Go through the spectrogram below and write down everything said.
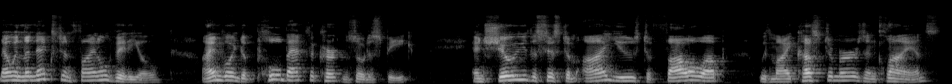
Now in the next and final video, I'm going to pull back the curtain, so to speak, and show you the system I use to follow up with my customers and clients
